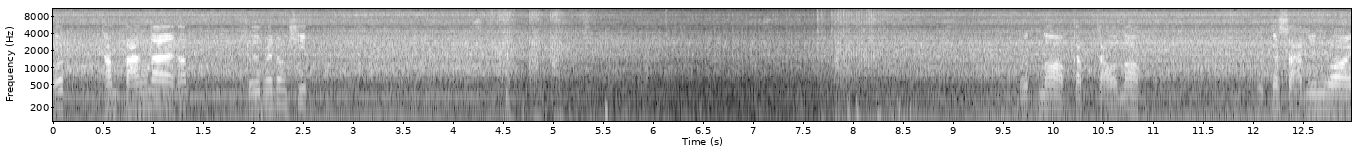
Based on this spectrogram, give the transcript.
รถทำตังค์ได้ครับ ซื้อไม่ต้องคิด รถนอกกับเก่านอก เอกสารอินวอย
